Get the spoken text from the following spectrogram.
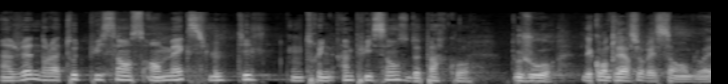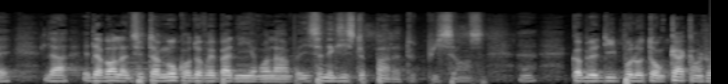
Un jeune dans la toute-puissance en MEX lutte-t-il contre une impuissance de parcours? Toujours. Les contraires se ressemblent. Ouais. Là, et d'abord, c'est un mot qu'on devrait bannir. On l'a, ça n'existe pas, la toute-puissance. Hein. Comme le dit Paul Otonka, quand je,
